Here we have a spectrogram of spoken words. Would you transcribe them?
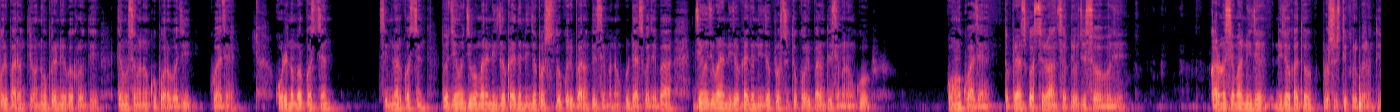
କରିପାରନ୍ତି ଅନ୍ୟ ଉପରେ ନିର୍ଭର କରନ୍ତି ତେଣୁ ସେମାନଙ୍କୁ ପରଭୋଜି କୁହାଯାଏ କୋଡ଼ିଏ ନମ୍ବର କ୍ୱେଶ୍ଚନ୍ ସିମିଲାର କ୍ୱେଶ୍ଚନ୍ ତ ଯେଉଁ ଜୀବମାନେ ନିଜ କାଇଦା ନିଜ ପ୍ରସ୍ତୁତ କରିପାରନ୍ତି ସେମାନଙ୍କୁ ଡ୍ୟାସ୍ କୁହାଯାଏ ବା ଯେଉଁ ଜୀବମାନେ ନିଜ କାଇଦା ନିଜ ପ୍ରସ୍ତୁତ କରିପାରନ୍ତି ସେମାନଙ୍କୁ କ'ଣ କୁହାଯାଏ ତ ଫ୍ରେଣ୍ଡସ୍ କ୍ୱେଶ୍ଚନ୍ର ଆନ୍ସର୍ଟି ହେଉଛି ସ୍ୱଭୋଜି କାରଣ ସେମାନେ ନିଜେ ନିଜ ଖାଦ୍ୟ ପ୍ରସ୍ତୁତି କରିପାରନ୍ତି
